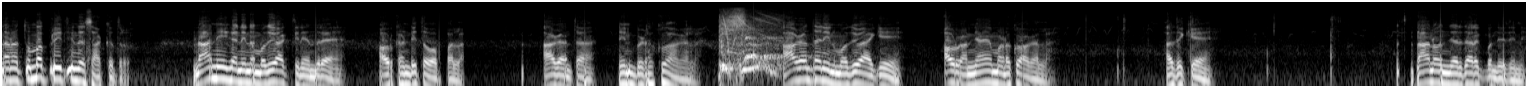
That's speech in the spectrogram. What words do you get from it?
ನನ್ನ ತುಂಬಾ ಪ್ರೀತಿಯಿಂದ ಸಾಕಿದ್ರು. ನಾನೀಗ ನಿನ್ನ ಮದುವೆ ಆಗ್ತೀನಿ ಅಂದ್ರೆ ಅವ್ರು ಖಂಡಿತ ಒಪ್ಪಲ್ಲ. ಹಾಗಂತ ನೀನ್ ಬಿಡೋಕ್ಕೂ ಆಗಲ್ಲ. ಹಾಗಂತ ನೀನ್ ಮದುವೆ ಆಗಿ ಅವ್ರಿಗೆ ಅನ್ಯಾಯ ಮಾಡೋಕ್ಕೂ ಆಗಲ್ಲ. ಅದಕ್ಕೆ ನಾನೊಂದು ನಿರ್ಧಾರಕ್ಕೆ ಬಂದಿದ್ದೀನಿ.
